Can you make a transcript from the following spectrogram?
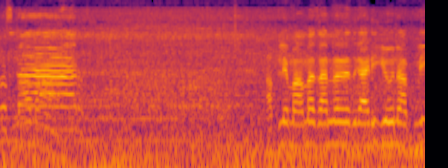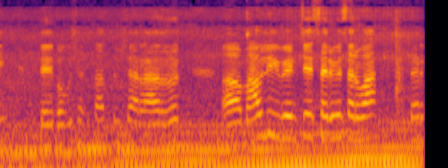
मामा आपले मामा जाणार आहेत गाडी घेऊन आपली. ते बघू शकता तुषार आरोग माऊली इव्हेंटचे सर्व सर्वा. तर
